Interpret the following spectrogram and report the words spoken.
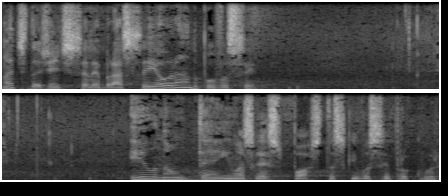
antes da gente celebrar a ceia, orando por você. Eu não tenho as respostas que você procura.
